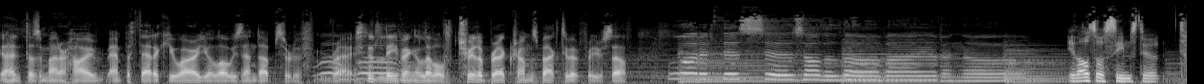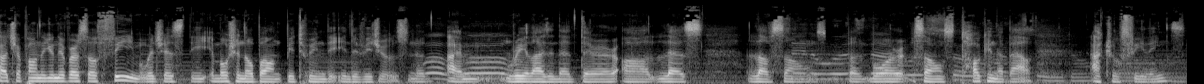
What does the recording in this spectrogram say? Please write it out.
uh, it doesn't matter how empathetic you are. You'll always end up sort of right, leaving a little trail of breadcrumbs back to it for yourself. What if this is all the love I ever know? It also seems to touch upon the universal theme, which is the emotional bond between the individuals. You know, I'm realizing that there are less love songs, but more songs talking about actual feelings.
